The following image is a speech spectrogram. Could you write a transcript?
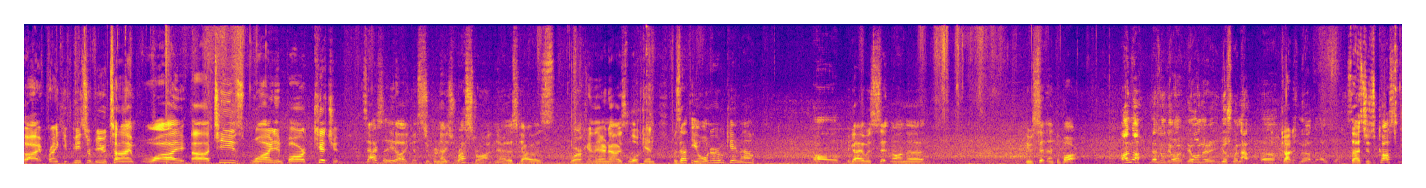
All right, Frankie, pizza review time. Why uh, T's Wine and Bar Kitchen. It's actually like a super nice restaurant there. This guy was working there. Now he's looking. Was that the owner who came out? Oh, The guy was sitting on the. He was sitting at the bar. oh no, that's not the owner. The owner just went out. Uh, Got it. it's not- uh, So that's just a customer.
